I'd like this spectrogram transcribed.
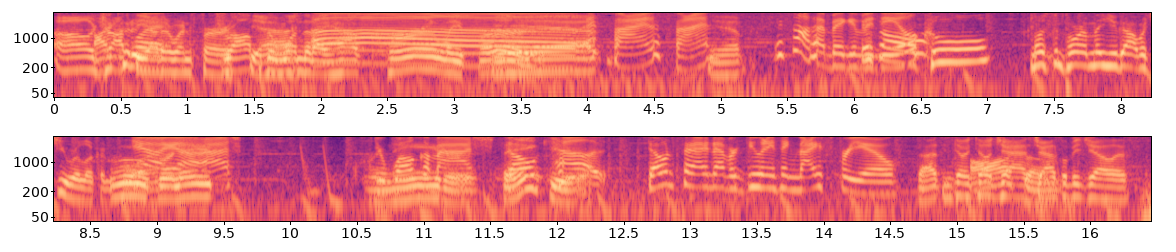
Oh, I drop could've the other one first. Drop yeah. the one that I have currently first. Yeah. It's fine. It's fine. Yep. It's not that big of a It's deal. all cool. Most importantly, you got what you were looking for. Ooh, Yeah, grenade- yeah, Ash. You're welcome, Ash. Thank don't you. tell. Don't say I never do anything nice for you. That's Don't tell Jazz. awesome. Jazz will be jealous.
